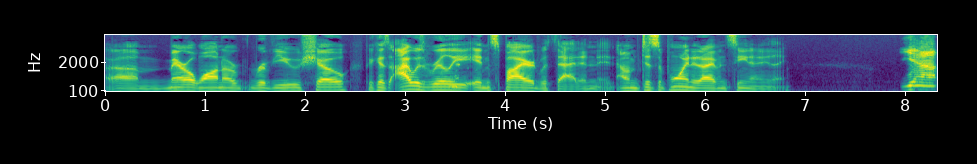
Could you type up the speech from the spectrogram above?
um, marijuana review show? Because I was really inspired with that, and I'm disappointed I haven't seen anything. Yeah,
